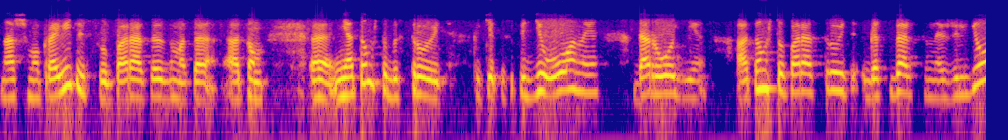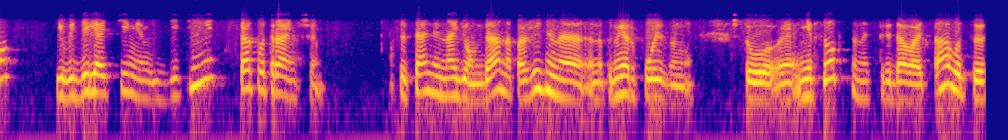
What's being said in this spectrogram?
нашему правительству пора задуматься о том, не о том, чтобы строить какие-то стадионы, дороги, а о том, что пора строить государственное жилье и выделять семьям с детьми, как вот раньше, социальный наем, да, на пожизненное, например, пользование что э, не в собственность передавать, а вот, э,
